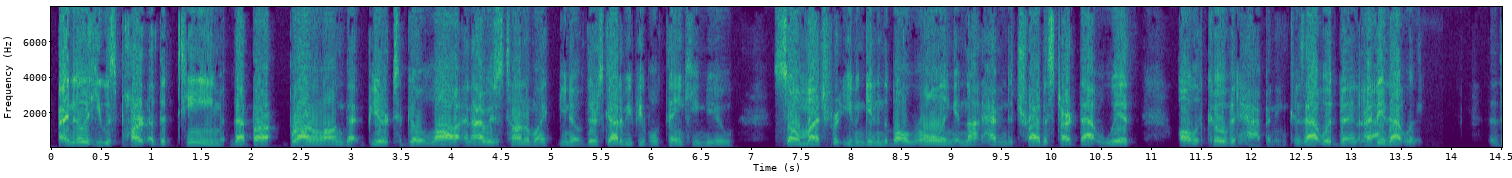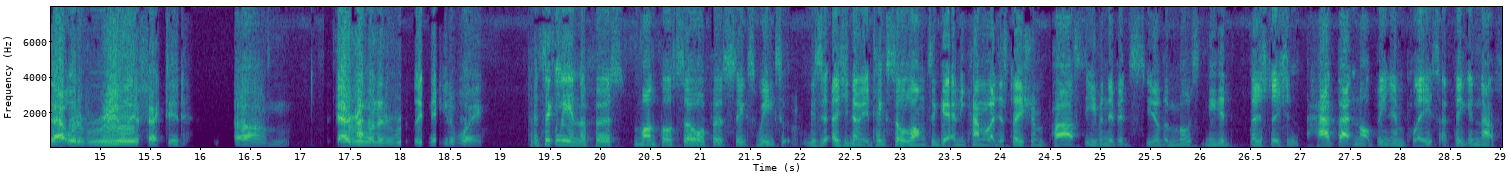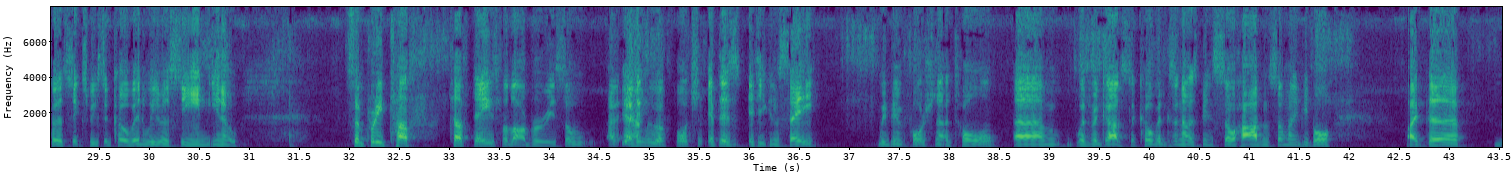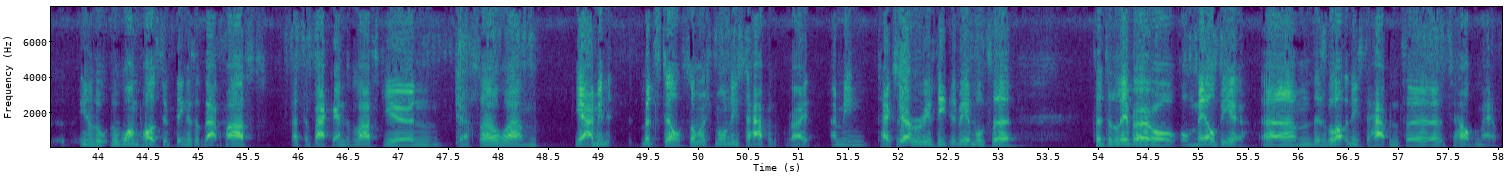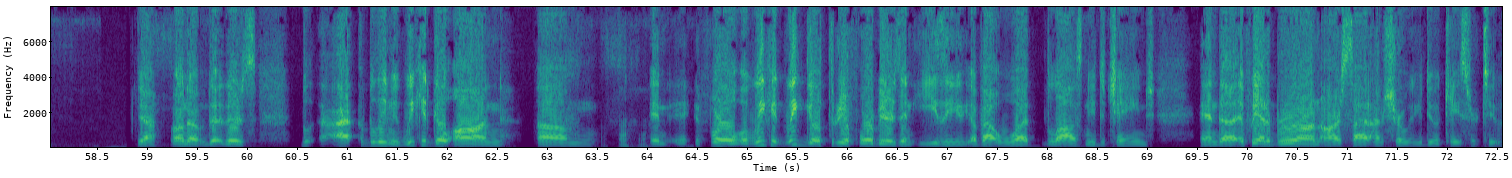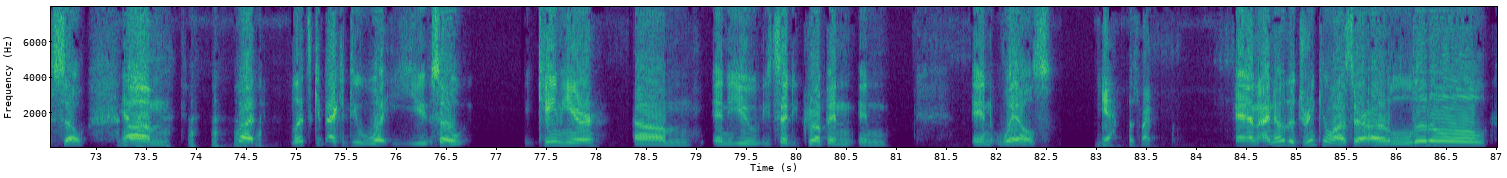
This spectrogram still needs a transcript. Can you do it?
I know that he was part of the team that brought, brought along that beer to go law, and I was just telling him like, you know, there's got to be people thanking you so much for even getting the ball rolling and not having to try to start that with all of COVID happening because that would have been. Yeah. I think that would that would have really affected um, everyone in a really negative way particularly in the first month or so or first six weeks, because as you know, it takes so long to get any kind of legislation passed, even if it's you know the most needed legislation. Had that not been in place, I think in that first six weeks of COVID, we would have seen you know some pretty tough tough days for a lot of breweries. So I, yeah. I think we were fortunate. If there's if you can say we've been fortunate at all um, with regards to COVID, because I know it's been so hard on so many people. Like the you know the, the one positive thing is that that passed at the back end of last year, and, yeah. and so. Um, yeah, I mean, but still, so much more needs to happen, right? I mean, Texas yeah. breweries need to be able to to deliver or, or mail beer. Um, there's a lot that needs to happen to to help them out. Yeah. Oh no, there's. I, believe me, we could go on. Um, and for we could we could go three or four beers in easy about what laws need to change. And uh, if we had a brewer on our side, I'm sure we could do a case or two. So, yeah. um, but let's get back into what you. So, you came here um, and you, you said you grew up in, in in Wales. Yeah, that's right. And I know the drinking laws there are a little,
